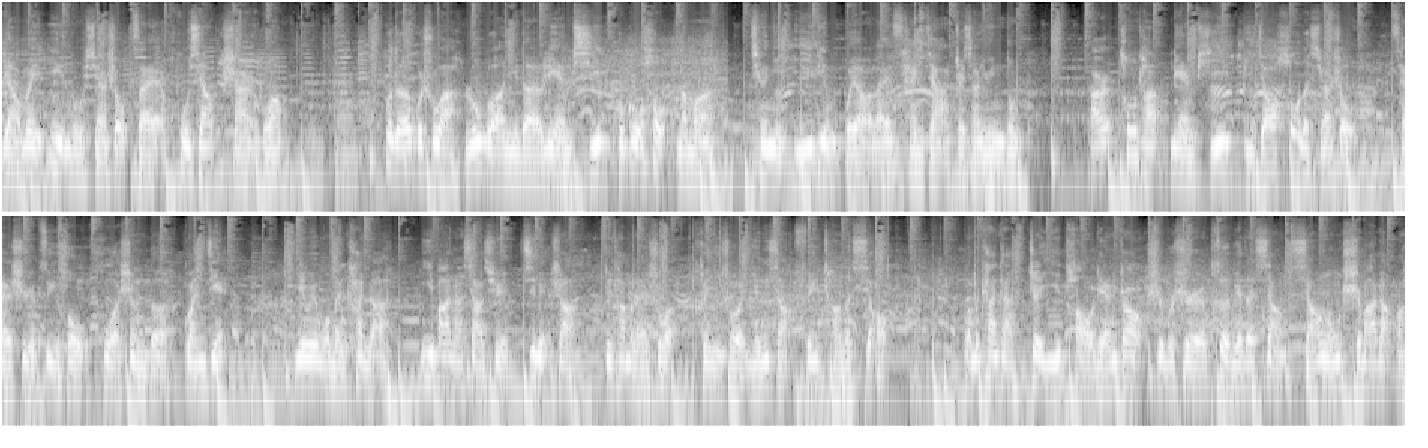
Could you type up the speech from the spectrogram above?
两位印度选手在互相扇耳光。不得不说啊，如果你的脸皮不够厚，那么请你一定不要来参加这项运动。而通常脸皮比较厚的选手才是最后获胜的关键，因为我们看着啊，一巴掌下去，基本上对他们来说可以说影响非常的小。我们看看这一套连招是不是特别的像降龙十八掌啊？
